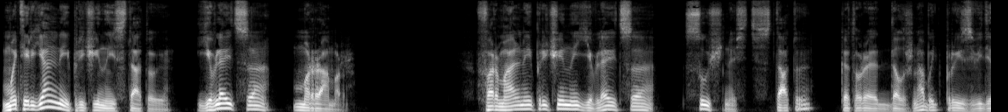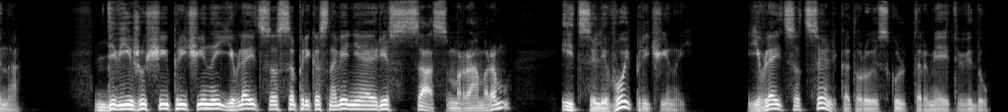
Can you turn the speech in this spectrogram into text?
Материальной причиной статуи является мрамор. Формальной причиной является сущность статуи, которая должна быть произведена. Движущей причиной является соприкосновение резца с мрамором, и целевой причиной является цель, которую скульптор имеет в виду.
